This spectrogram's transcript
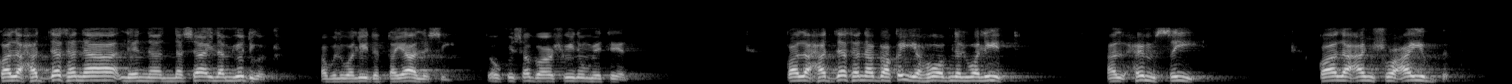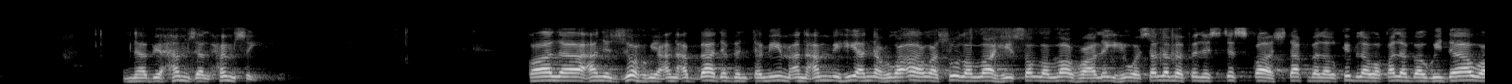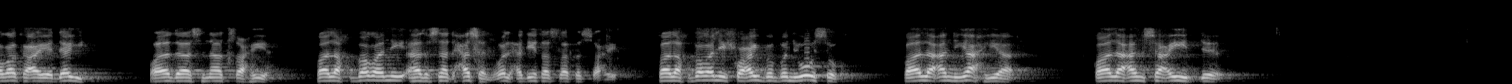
قال حدثنا لأن النسائي لم يدرك أبو الوليد الطيالسي توفي 27 و200 قال حدثنا بقية هو ابن الوليد الحمصي. قال عن شعيب بن أبي حمزة الحمصي. قال عن الزهري عن عباد بن تميم عن عمه أنه رأى رسول الله صلى الله عليه وسلم في الاستسقاء استقبل القبلة وقلب الرداء ورفع يديه. وهذا إسناد صحيح. قال أخبرني هذا إسناد حسن والحديث أصلا في الصحيح. قال أخبرني شعيب بن يوسف قال عن يحيى قال عن سعيد.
